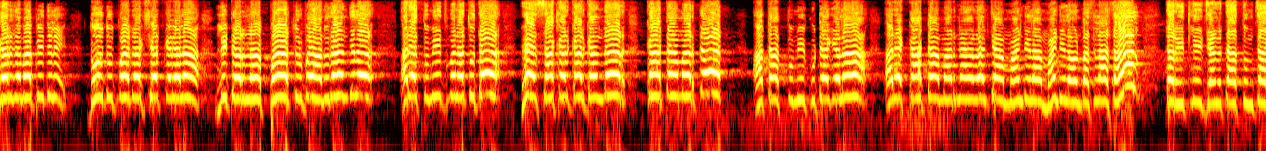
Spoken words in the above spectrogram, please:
कर्जमाफी दिली दूध उत्पादक शेतकऱ्याला लिटरला पाच रुपये अनुदान दिलं. अरे तुम्हीच म्हणत होता हे साखर कारखानदार काटा मारतात. आता तुम्ही कुठे गेला? अरे काटा मारणाऱ्यांच्या मांडीला मांडी लावून बसला असाल तर इथली जनता तुमचा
